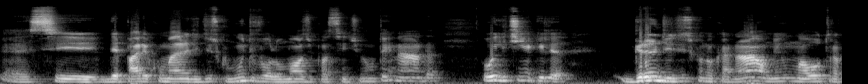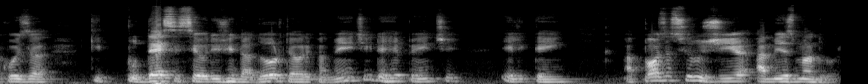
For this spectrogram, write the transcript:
é, se depare com uma área de disco muito volumosa e o paciente não tem nada, ou ele tinha aquele grande disco no canal, nenhuma outra coisa que pudesse ser originador teoricamente, e de repente ele tem, após a cirurgia, a mesma dor.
